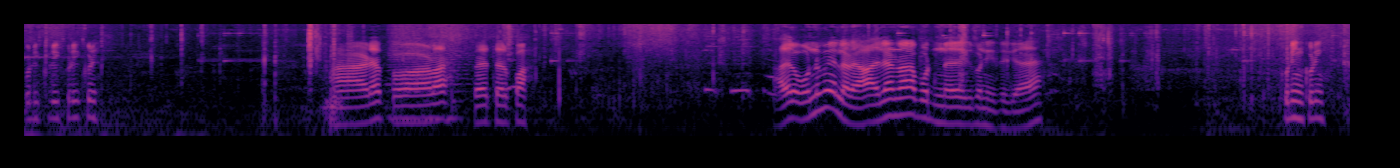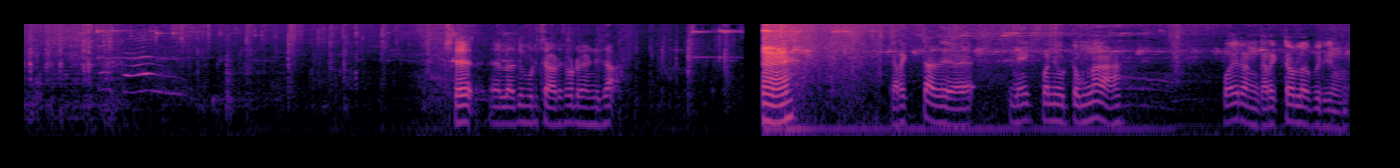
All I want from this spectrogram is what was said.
குடி குடி குடி குடி. அட போடா பேத்திருப்பான் அதில் ஒன்றுமே இல்லைடா. அதில் என்ன போட்டு இது பண்ணிட்டுருக்க குடிங்க குடிங்க சரி எல்லாத்தையும் முடிச்சு அடைச்சு விட வேண்டியதான் கரெக்டாக அது மேக் பண்ணி விட்டோம்னா போயிடுறாங்க கரெக்டாக உள்ள போயிருக்காங்க.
